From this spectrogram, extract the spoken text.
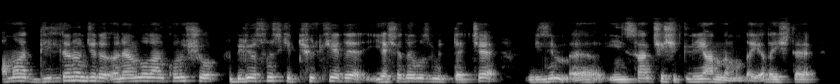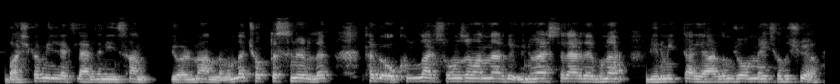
ama dilden önce de önemli olan konu şu. Biliyorsunuz ki Türkiye'de yaşadığımız müddetçe bizim e, insan çeşitliliği anlamında ya da işte başka milletlerden insan görme anlamında çok da sınırlı. Tabii okullar son zamanlarda üniversitelerde buna bir miktar yardımcı olmaya çalışıyor.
